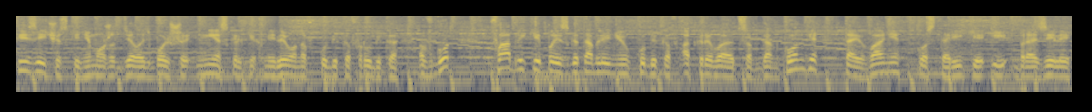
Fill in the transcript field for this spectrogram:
физически не может делать больше нескольких миллионов кубиков Рубика в год. Фабрики по изготовлению кубиков открываются в Гонконге, Тайване, Коста-Рике и Бразилии.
